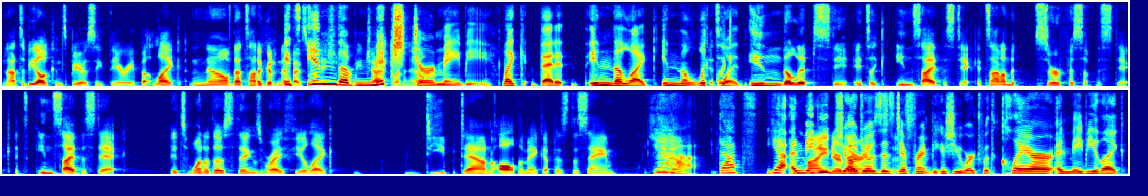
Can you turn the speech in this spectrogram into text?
Not to be all conspiracy theory, but like no, that's not a good enough It's in the mixture, maybe like that. It in the like in the It's like liquid. in the lipstick. It's like inside the stick. It's not on the surface of the stick. It's inside the stick. It's one of those things where I feel like deep down all the makeup is the same. Yeah, you know? that's yeah, and maybe JoJo's is different because she worked with Claire, and maybe like,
